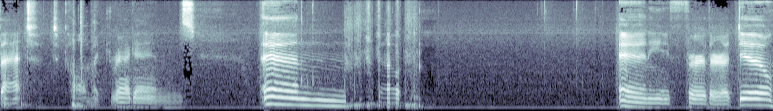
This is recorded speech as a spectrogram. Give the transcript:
that to call my dragons. And without any further ado.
